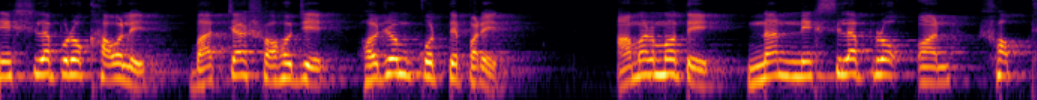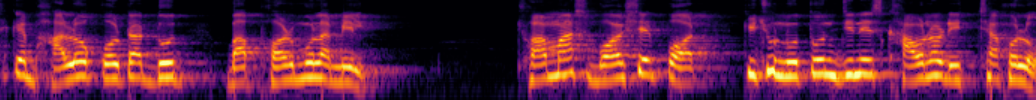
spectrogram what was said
নেক্সিলাপুরো খাওয়ালে বাচ্চা সহজে হজম করতে পারে। আমার মতে নান নেক্সিলাপ্রো অন সব থেকে ভালো কৌটার দুধ বা ফর্মুলা মিল্ক। ছ মাস বয়সের পর কিছু নতুন জিনিস খাওয়ানোর ইচ্ছা হলো,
